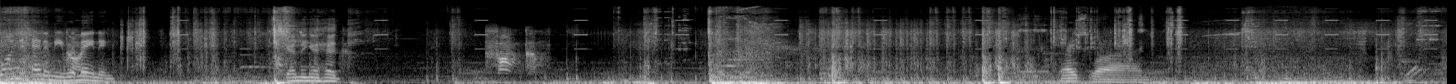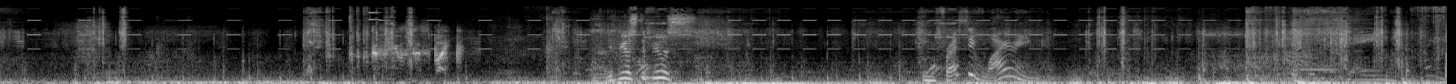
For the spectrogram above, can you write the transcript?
One enemy remaining. Scanning ahead. Nice one. Defuse the spike. Diffuse, diffuse. Impressive wiring. Shame. I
